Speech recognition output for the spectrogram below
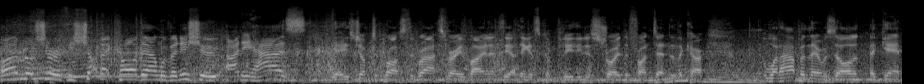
I'm not sure if he shut that car down with an issue, and he has. Yeah, he's jumped across the grass very violently. I think it's completely destroyed the front end of the car. What happened there was all, again,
